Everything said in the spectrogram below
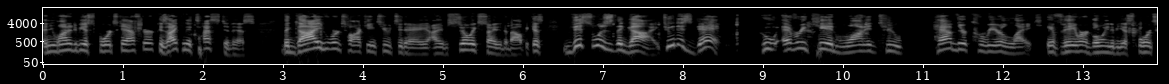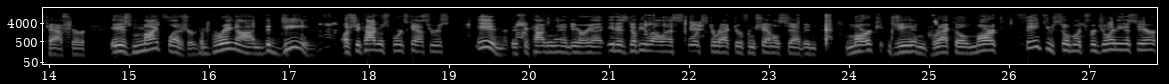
and you wanted to be a sportscaster, because I can attest to this, the guy who we're talking to today, I am so excited about because this was the guy to this day who every kid wanted to have their career like if they were going to be a sportscaster. It is my pleasure to bring on the dean of Chicago sportscasters in the Chicagoland area. It is WLS sports director from Channel 7, Mark Giangreco. Mark, thank you so much for joining us here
